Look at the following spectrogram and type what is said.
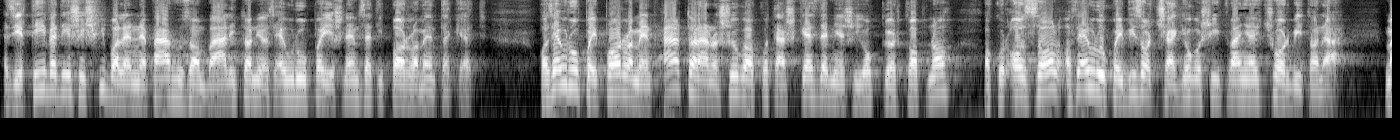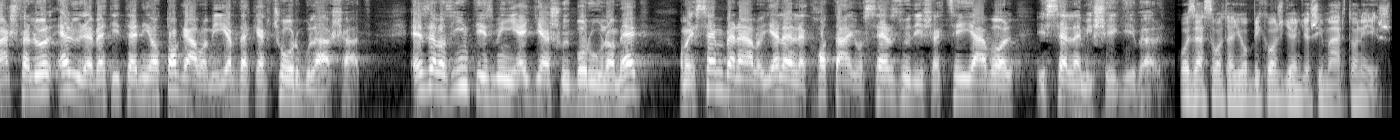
Ezért tévedés és hiba lenne párhuzamba állítani az európai és nemzeti parlamenteket. Ha az Európai Parlament általános jogalkotás kezdeményezési jogkört kapna, akkor azzal az Európai Bizottság jogosítványait csorbítaná. Másfelől előrevetíteni a tagállami érdekek csorbulását. Ezzel az intézményi egyensúly borulna meg, amely szemben áll a jelenleg hatályos szerződések céljával és szellemiségével. Hozzászólt a jobbikos Gyöngyösi Márton is.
